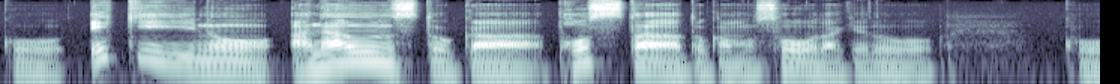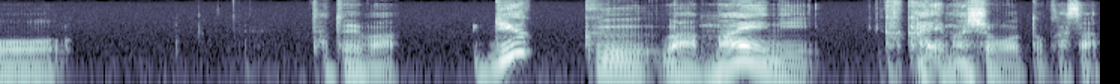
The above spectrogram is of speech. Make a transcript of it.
こう駅のアナウンスとかポスターとかもそうだけどこう例えばリュックは前に抱えましょうとかさ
